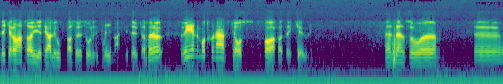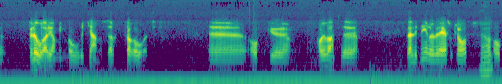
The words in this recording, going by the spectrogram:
likadana tröjor till allihopa så det såg lite teamaktigt ut. Alltså det var ren motionärskross bara för att det är kul. Men sen så eh, eh, förlorade jag min mor i cancer förra året. Eh, och eh, har ju varit eh, väldigt nere över det såklart. Ja. Och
